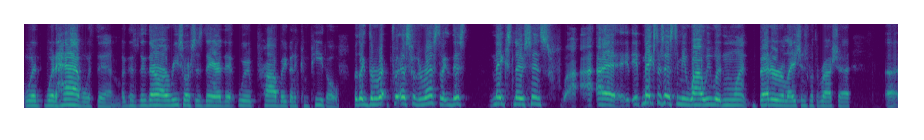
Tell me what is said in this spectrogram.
would would have with them because there are resources there that we're probably going to compete over. But like the as for the rest, like this makes no sense. I, I, it makes no sense to me why we wouldn't want better relations with Russia uh,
